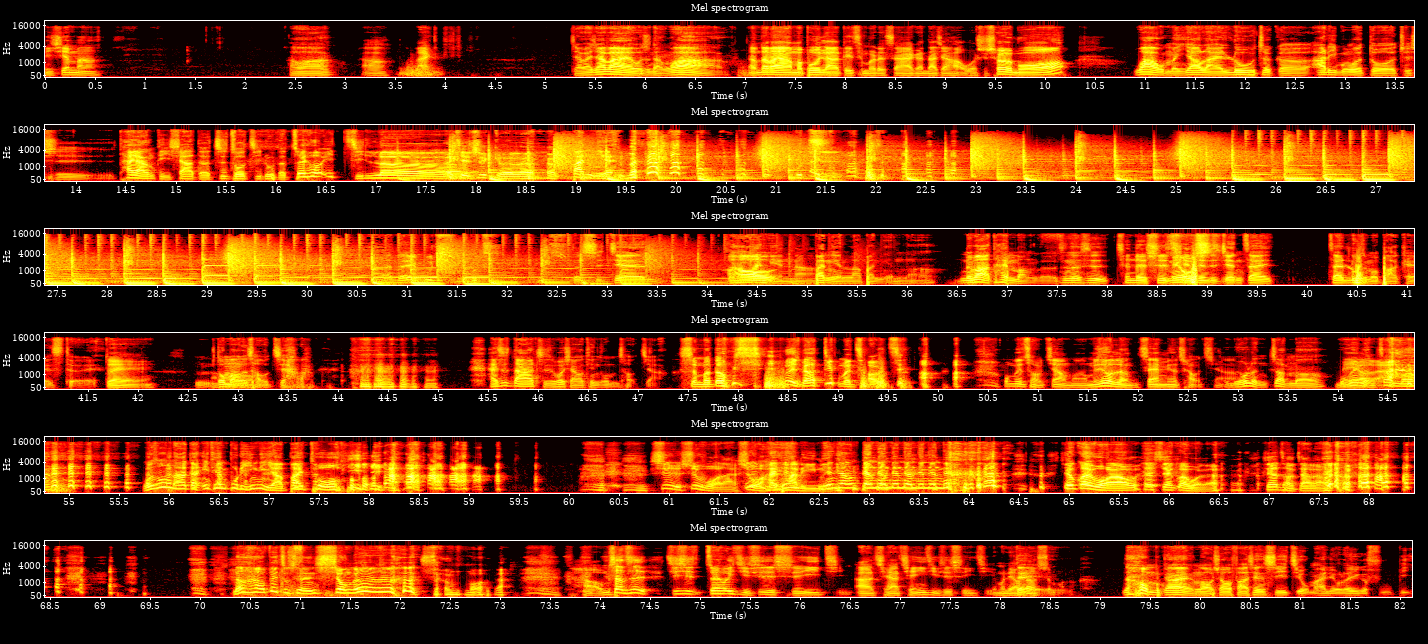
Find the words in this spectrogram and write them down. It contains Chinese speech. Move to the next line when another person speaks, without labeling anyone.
你先吗？
好啊，
好，来，
加拜加拜，我是南袜。
咱们大家好，我们不聊迪斯摩的三跟大家好，我是车魔。
哇，我们要来录这个阿里摩尔多，就是太阳底下的制作记录的最后一集了，
而且是隔了
半年，不止。间，然后
半年啦，
半年了，半年了，没办法，太忙了，真的是
真的是
没有时间在在录什么 podcast，欸
对，
嗯，都忙着
哦
吵架，还是大家其实会想要听我们吵架？
什么东西？为什么要听我们吵架？我们有吵架吗？我们就冷战，没有吵架
我。们有冷战吗？
没有
冷战吗？我说哪敢一天不理你啊！拜托，
是是我啦，是我害怕理你
每天，这样叮叮叮叮叮叮叮，
就 怪我了。我 现在怪我了，现在吵架了。
然后还要被主持人凶啊！
什么啦？好，我们上次其实最后一集是十一集啊，前前一集是十一集，我们聊到什么？
然后我们刚才很好笑，发现十一集我们还留了一个伏笔。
